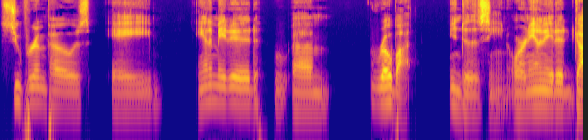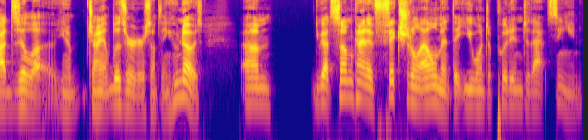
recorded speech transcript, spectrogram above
superimpose a animated um, robot into the scene or an animated Godzilla, you know, giant lizard or something. Who knows? Um, you got some kind of fictional element that you want to put into that scene.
